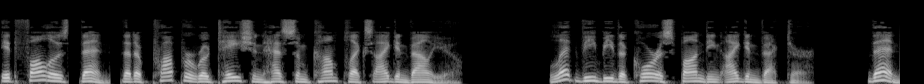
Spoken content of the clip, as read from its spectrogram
It follows, then, that a proper rotation has some complex eigenvalue. Let V be the corresponding eigenvector. Then,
